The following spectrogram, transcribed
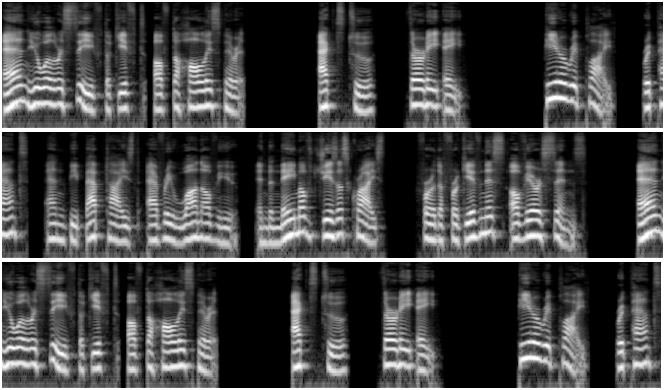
and you will receive the gift of the Holy Spirit. Acts 2 38. Peter replied, Repent and be baptized, every one of you, in the name of Jesus Christ, for the forgiveness of your sins, and you will receive the gift of the Holy Spirit. Acts 2 38. Peter replied, Repent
